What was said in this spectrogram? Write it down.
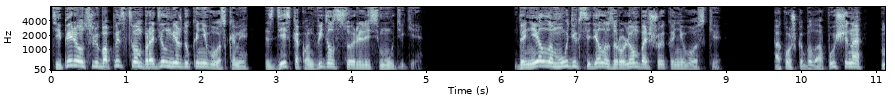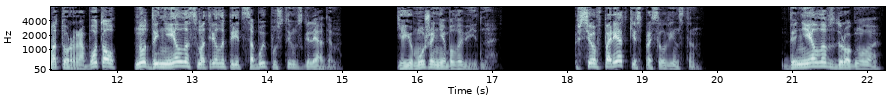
Теперь он с любопытством бродил между коневозками. Здесь, как он видел, ссорились мудики. Даниэлла Мудик сидела за рулем большой коневозки. Окошко было опущено, мотор работал, но Даниэлла смотрела перед собой пустым взглядом. Ее мужа не было видно. «Все в порядке?» – спросил Винстон. Даниэлла вздрогнула.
